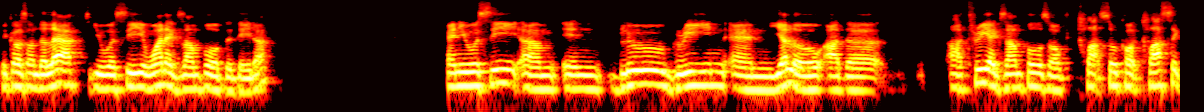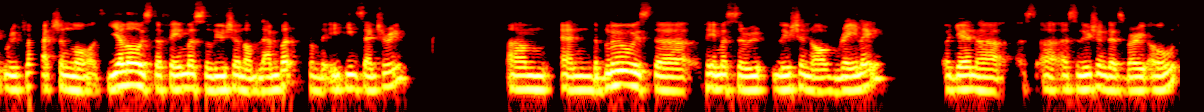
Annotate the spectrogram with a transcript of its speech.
because on the left, you will see one example of the data. And you will see um, in blue, green, and yellow are the are three examples of so-called classic reflection laws. Yellow is the famous solution of Lambert from the 18th century. Um, and the blue is the famous solution of Rayleigh. Again, a, solution that's very old.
